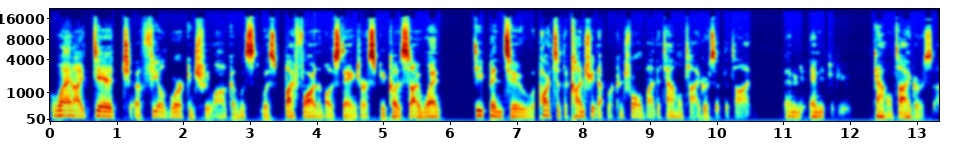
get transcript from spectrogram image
when I did uh, field work in Sri Lanka was was by far the most dangerous because I went deep into parts of the country that were controlled by the Tamil Tigers at the time and, and interviewed Tamil Tigers. Uh,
